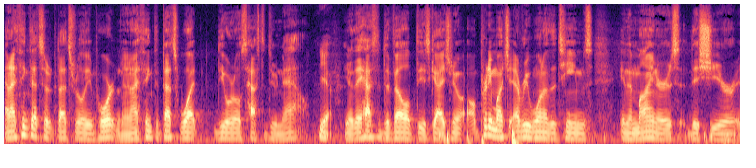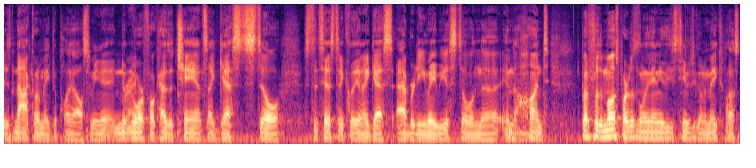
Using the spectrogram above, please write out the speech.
and I think that's a, that's really important. And I think that that's what the Orioles have to do now. Yeah. You know, they have to develop these guys. You know, pretty much every one of the teams in the minors this year is not going to make the playoffs. I mean, uh, N- Norfolk has a chance, I guess, still statistically, and I guess Aberdeen maybe is still in the in the mm-hmm. hunt. But for the most part, it doesn't look like any of these teams are going to make the playoffs.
